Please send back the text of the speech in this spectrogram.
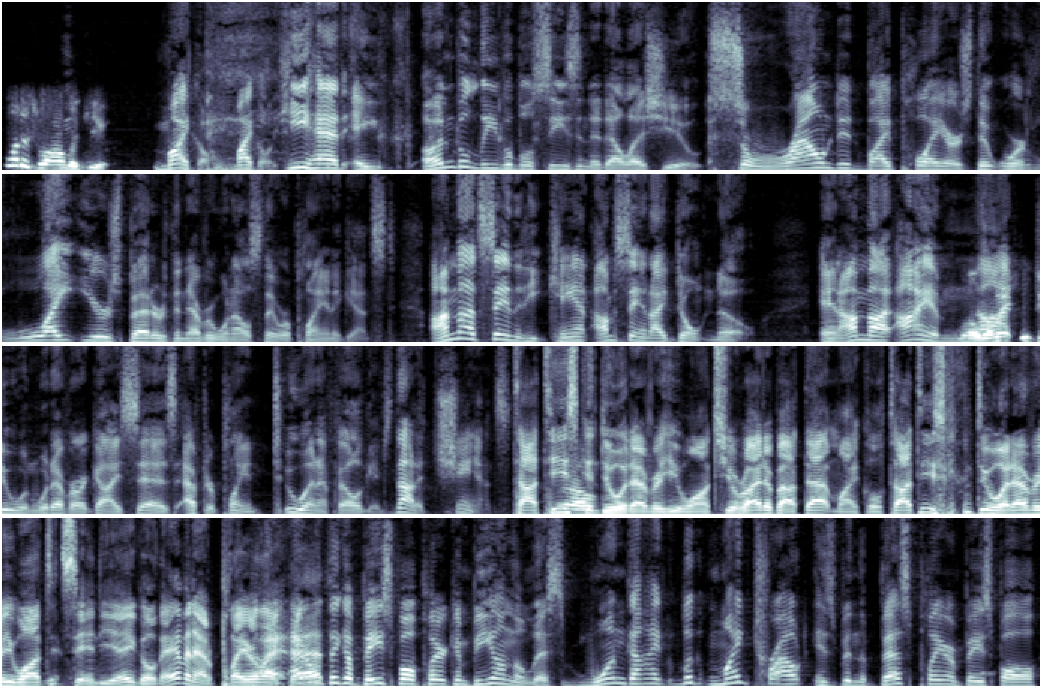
What is wrong with you? Michael, Michael, he had a unbelievable season at LSU, surrounded by players that were light years better than everyone else they were playing against. I'm not saying that he can't. I'm saying I don't know. And I'm not I am Well, not I- doing whatever a guy says after playing two NFL games. Not a chance. Tatis Well- can do whatever he wants. You're right about that, Michael. Tatis can do whatever he wants in San Diego. They haven't had a player like I, I don't think a baseball player can be on the list. One guy, look, Mike Trout has been the best player in baseball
